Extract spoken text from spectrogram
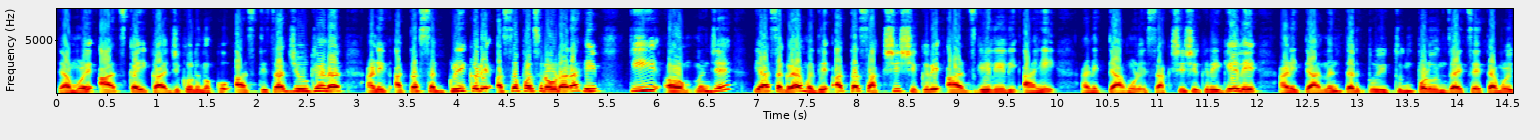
त्यामुळे आज काही काळजी करू नको. आज तिचा जीव घेणार आणि आता सगळीकडे असं पसरवणार आहे की म्हणजे या सगळ्यामध्ये आता साक्षी शिकरे आज गेलेली आहे. आणि त्यामुळे साक्षी शिकरे गेले आणि त्यानंतर तू इथून पळून जायचंय. त्यामुळे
